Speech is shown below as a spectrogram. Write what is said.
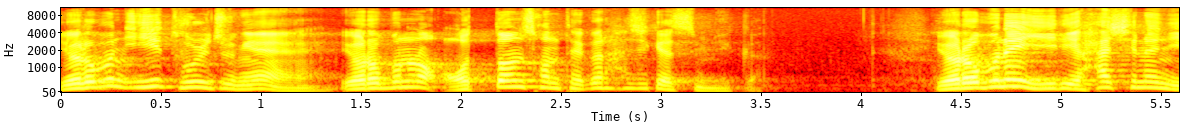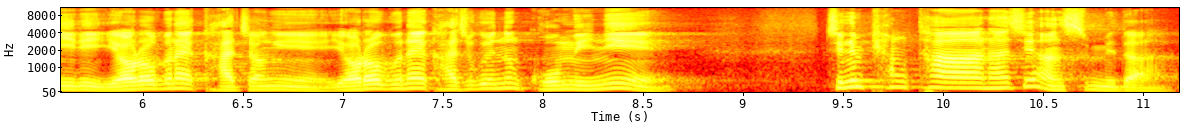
여러분 이 둘 중에 여러분은 어떤 선택을 하시겠습니까? 여러분의 일이 하시는 일이 여러분의 가정이 여러분의 가지고 있는 고민이 지금 평탄하지 않습니다.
